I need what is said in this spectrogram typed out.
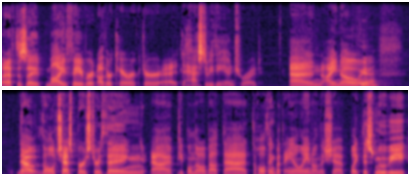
I have to say, my favorite other character uh, it has to be the android, and I know Oh, yeah. Now the whole chest burster thing. Uh, people know about that. The whole thing about the alien on the ship. Like this movie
